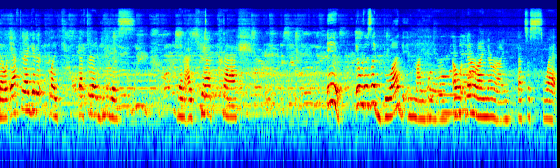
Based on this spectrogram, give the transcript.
So after I get it, like, after I do this, then I can't crash. Ew, ew, there's like blood in my hair. Oh, never mind, never mind. That's a sweat.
